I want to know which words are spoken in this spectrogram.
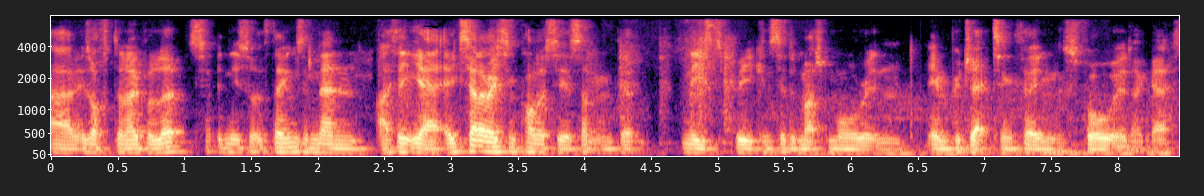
uh, is often overlooked in these sort of things. And then I think yeah, accelerating policy is something that needs to be considered much more in in projecting things forward, I guess.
